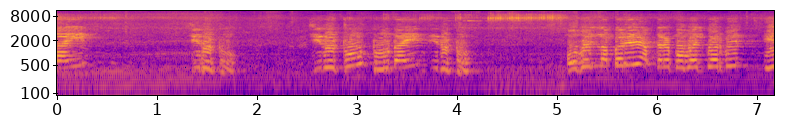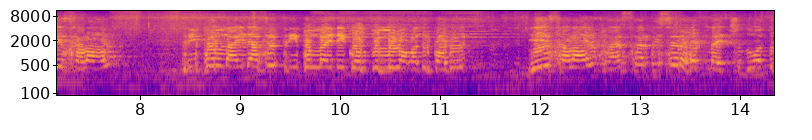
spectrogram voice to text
nine zero two zero two two nine zero two mobile নাম্বারে আপনারা মোবাইল করবেন। এছাড়াও ট্রিপল নাইন আছে। ট্রিপল লাইনে কল করলেও আমাদের পাবেন। এছাড়াও ফায়ার সার্ভিসের হটলাইন শুধুমাত্র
